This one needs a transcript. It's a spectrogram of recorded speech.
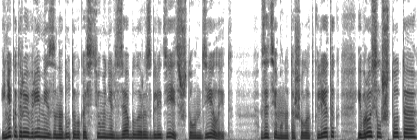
и некоторое время из-за надутого костюма нельзя было разглядеть, что он делает. Затем он отошел от клеток и бросил что-то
